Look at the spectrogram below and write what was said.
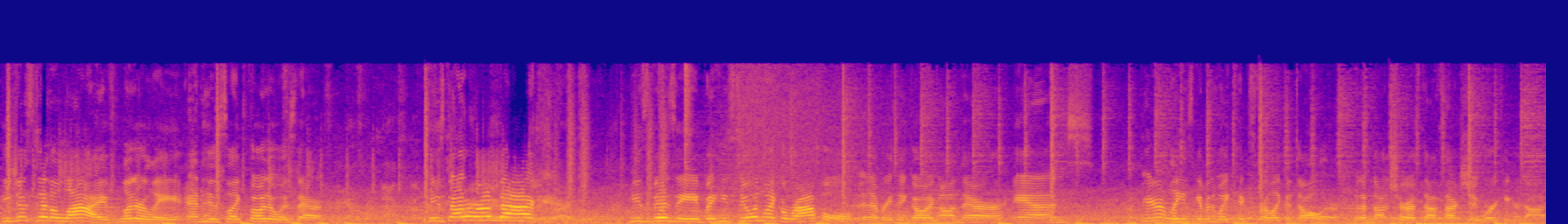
he just did a live, literally, and his like photo was there. He's gotta run back. He's busy, but he's doing like a raffle and everything going on there. And apparently he's giving away kicks for like a dollar, but I'm not sure if that's actually working or not.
